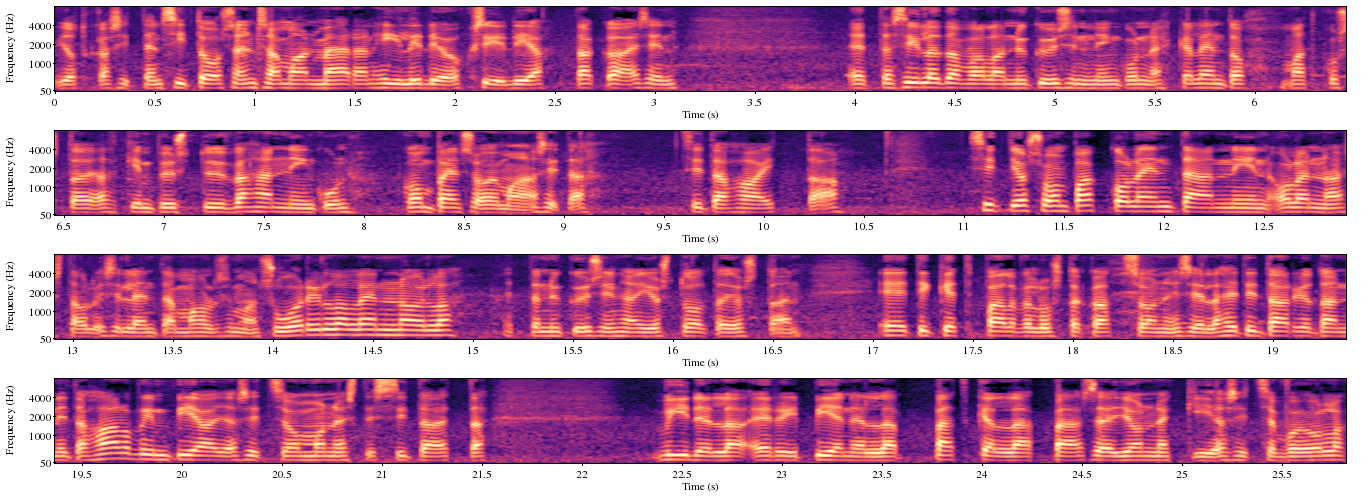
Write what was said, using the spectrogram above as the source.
jotka sitten sitoo sen saman määrän hiilidioksidia takaisin. Että sillä tavalla nykyisin niin kun ehkä lentomatkustajatkin pystyy vähän niin kun kompensoimaan sitä, sitä haittaa. Sitten jos on pakko lentää, niin olennaista olisi lentää mahdollisimman suorilla lennoilla. Että nykyisinhän jos tuolta jostain etiket-palvelusta katsoo, niin siellä heti tarjotaan niitä halvimpia ja sitten se on monesti sitä, että viidellä eri pienellä pätkällä pääsee jonnekin ja sitten se voi olla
